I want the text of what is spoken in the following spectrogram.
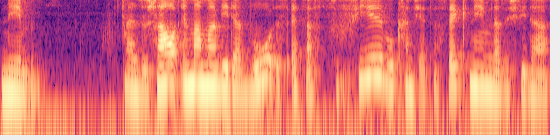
nehmen. Also schau immer mal wieder, wo ist etwas zu viel, wo kann ich etwas wegnehmen, dass ich wieder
